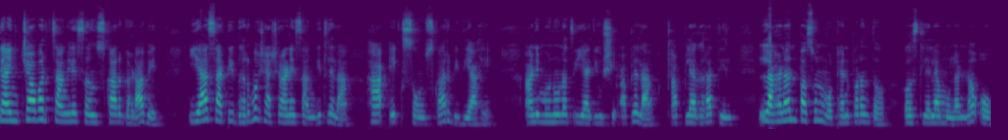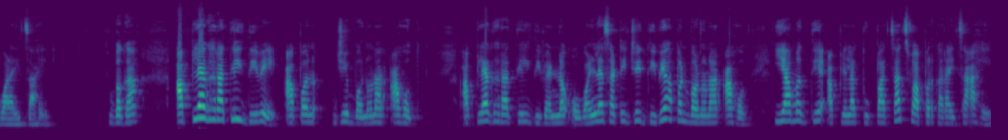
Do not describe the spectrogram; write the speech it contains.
त्यांच्यावर चांगले संस्कार घडावेत यासाठी धर्मशास्त्राने सांगितलेला हा एक संस्कार विधी आहे. आणि म्हणूनच या दिवशी आपल्याला आपल्या घरातील लहानांपासून मोठ्यांपर्यंत असलेल्या मुलांना ओवाळायचं आहे. बघा आपल्या घरातील दिवे आपण जे बनवणार आहोत आपल्या घरातील दिव्यांना ओवाळण्यासाठी जे दिवे आपण बनवणार आहोत यामध्ये आपल्याला तुपाचाच वापर करायचा आहे.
